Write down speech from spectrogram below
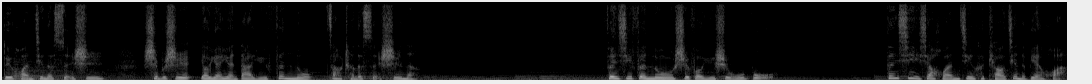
对环境的损失，是不是要远远大于愤怒造成的损失呢？分析愤怒是否于事无补。分析一下环境和条件的变化，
